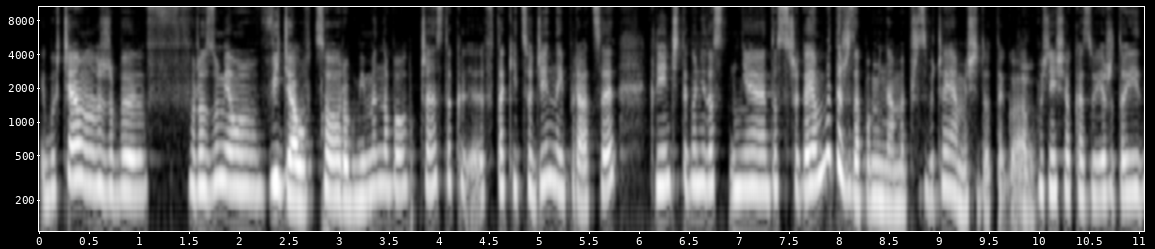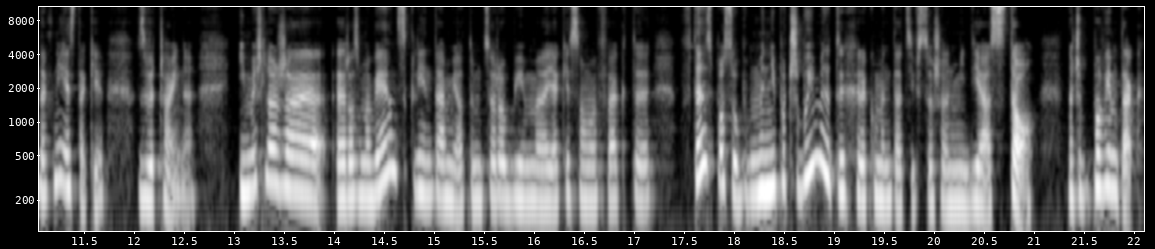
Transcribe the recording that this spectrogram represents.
Jakby chciałam, żeby rozumiał, widział, co robimy, no bo często w takiej codziennej pracy klienci tego nie, dos- nie dostrzegają. My też zapominamy, przyzwyczajamy się do tego, a Tak. później się okazuje, że to jednak nie jest takie zwyczajne. I myślę, że rozmawiając z klientami o tym, co robimy, jakie są efekty, w ten sposób my nie potrzebujemy tych rekomendacji w social media 100. Znaczy, powiem tak,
